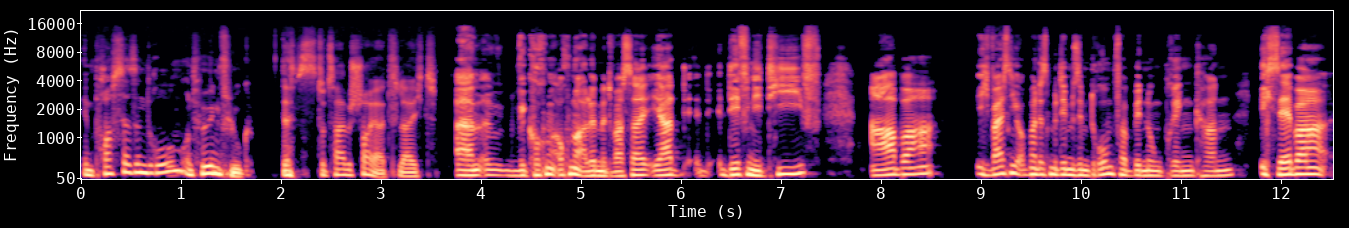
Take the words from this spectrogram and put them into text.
Imposter-Syndrom und Höhenflug. Das ist total bescheuert, vielleicht. Ähm, wir kochen auch nur alle mit Wasser. Ja, definitiv. Aber ich weiß nicht, ob man das mit dem Syndrom Verbindung bringen kann. Ich selber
